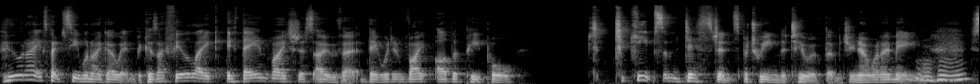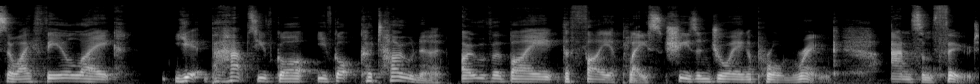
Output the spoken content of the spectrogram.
who would I expect to see when I go in? Because I feel like if they invited us over, they would invite other people t- to keep some distance between the two of them. Do you know what I mean? Mm-hmm. So I feel like yeah, perhaps you've got you've got Katona over by the fireplace. She's enjoying a prawn ring and some food,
